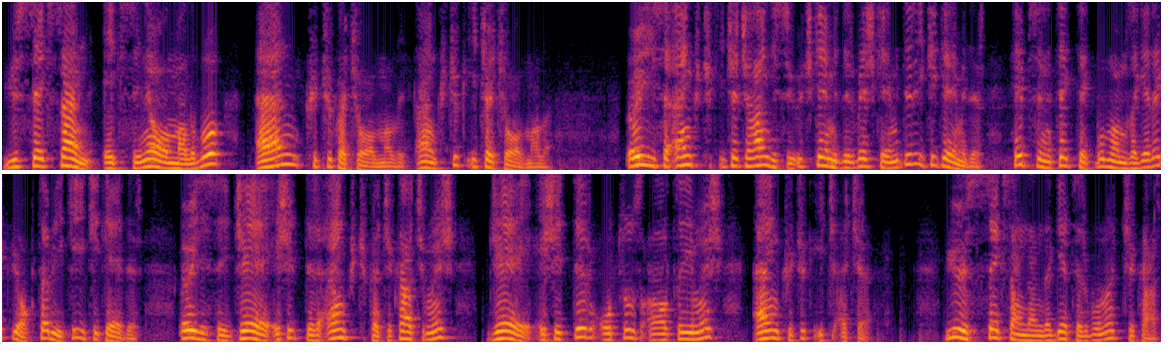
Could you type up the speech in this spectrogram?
180 eksi ne olmalı bu? En küçük açı olmalı. En küçük iç açı olmalı. Öyleyse en küçük iç açı hangisi? 3K midir, 5K midir, 2K midir? Hepsini tek tek bulmamıza gerek yok. Tabii ki 2K'dir. Öyleyse C eşittir en küçük açı kaçmış? C eşittir 36'ymış en küçük iç açı. 180'den de getir bunu çıkar.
